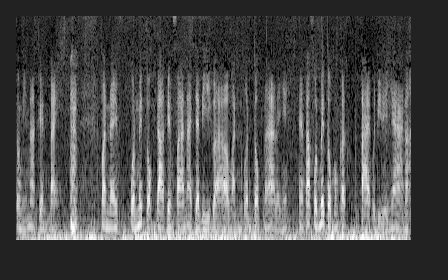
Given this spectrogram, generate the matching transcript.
ตรงนี้มากเกินไป วันไหนฝนไม่ตกดาวเต็มฟ้าน่าจะดีกว่าวันฝนตกนะอะไรเงี้ยแต่ถ้าฝนไม่ตกมันก็ตายพอดีเลยหญ้าเนาะ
